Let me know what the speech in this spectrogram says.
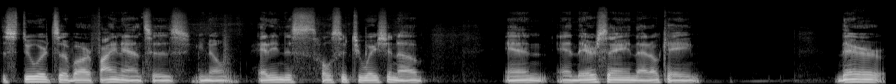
the stewards of our finances, you know, heading this whole situation up, and and they're saying that okay, they're,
